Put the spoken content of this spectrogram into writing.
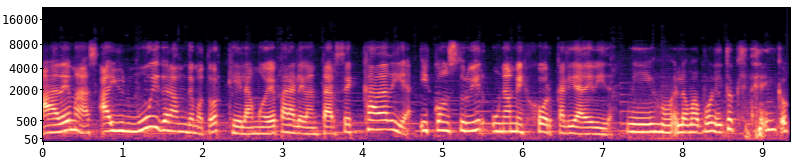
Además, hay un muy grande motor que la mueve para levantarse cada día y construir una mejor calidad de vida. Mi hijo es lo más bonito que tengo.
